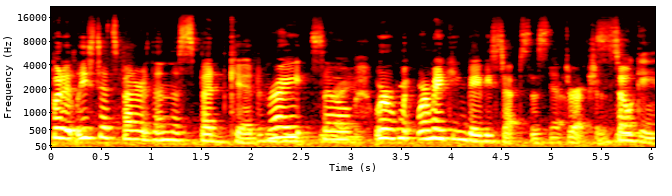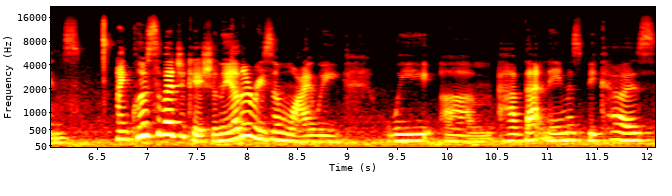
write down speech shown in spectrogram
but at least it's better than the sped kid right so right. we're we're making baby steps this Yeah. direction Small so gains. inclusive education the other reason why we we um, have that name is because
